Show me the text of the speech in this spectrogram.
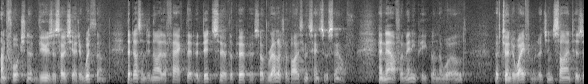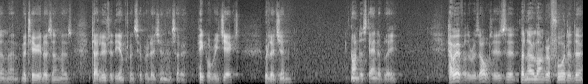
unfortunate views associated with them, that doesn't deny the fact that it did serve the purpose of relativizing the sense of self. And now, for many people in the world, they've turned away from religion. Scientism and materialism has diluted the influence of religion, and so people reject religion, understandably. However, the result is that they're no longer afforded the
